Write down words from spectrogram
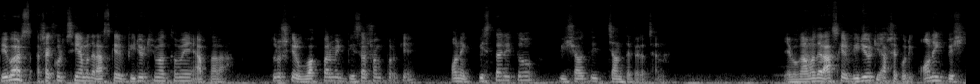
ভিভার্স আশা করছি আমাদের আজকের ভিডিওটির মাধ্যমে আপনারা তুরস্কের ওয়ার্ক পারমিট ভিসা সম্পর্কে অনেক বিস্তারিত বিষয়াদি জানতে পেরেছেন। এবং আমাদের আজকের ভিডিওটি আশা করি অনেক বেশি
